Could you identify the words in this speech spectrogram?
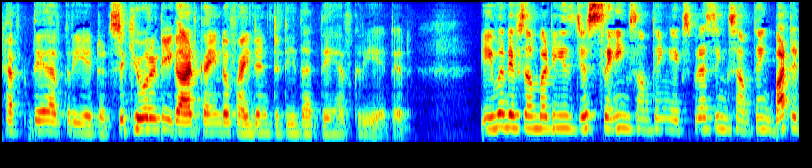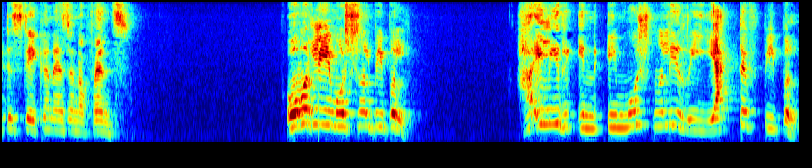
Have they have created. Security guard kind of identity that they have created. Even if somebody is just saying something expressing something but it is taken as an offense. Overly emotional people. Highly re- in emotionally reactive people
